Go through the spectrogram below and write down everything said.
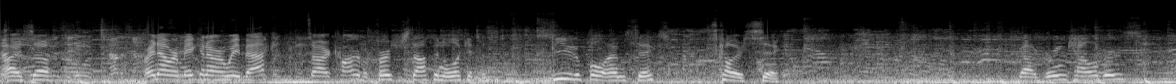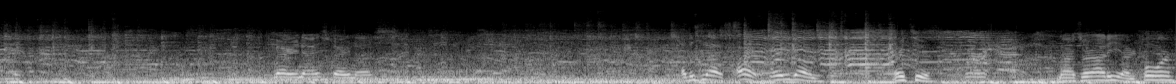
All right, so right now we're making our way back to our car, but first we're stopping to look at this beautiful M6. This color's sick. Got green calipers. Very nice, very nice. That is nice. All right, where are you going? Where to? Maserati M4.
